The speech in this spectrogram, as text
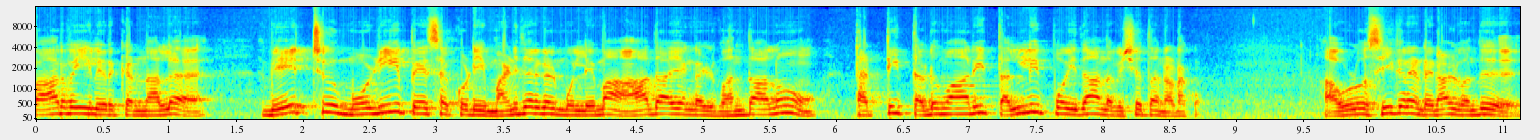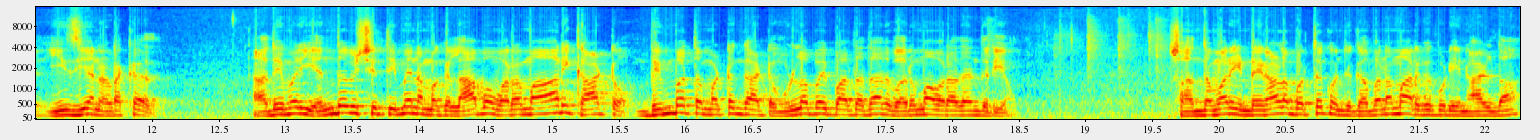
பார்வையில் இருக்கிறதுனால வேற்று மொழி பேசக்கூடிய மனிதர்கள் மூலயமா ஆதாயங்கள் வந்தாலும் தட்டி தடுமாறி தள்ளி போய் தான் அந்த விஷயத்த நடக்கும். அவ்வளோ சீக்கிரம் இன்றைய நாள் வந்து ஈஸியாக நடக்காது. அதே மாதிரி எந்த விஷயத்தையுமே நமக்கு லாபம் வர மாதிரி காட்டும். பிம்பத்தை மட்டும் காட்டும். உள்ளே போய் பார்த்தா தான் அது வருமா வராதான்னு தெரியும். ஸோ அந்த மாதிரி இன்றைய நாளை பொறுத்து கொஞ்சம் கவனமாக இருக்கக்கூடிய நாள் தான்.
